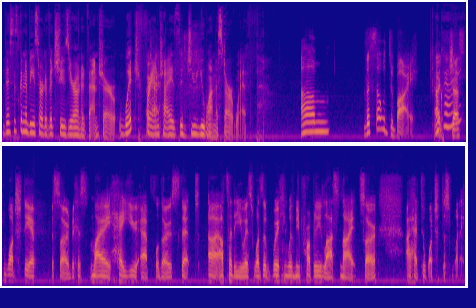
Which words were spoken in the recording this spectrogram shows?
this is going to be sort of a choose your own adventure. Which franchise okay. do you want to start with? Um, let's start with Dubai. Okay. I just watched the episode because my Hayu app for those that uh, outside the US wasn't working with me properly last night, so I had to watch it this morning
